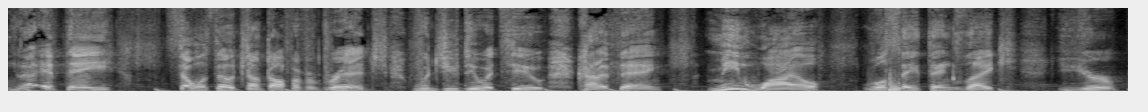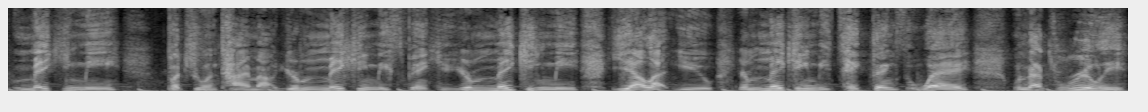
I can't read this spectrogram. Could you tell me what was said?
uh, if they so and so jumped off of a bridge, would you do it too? Kind of thing. Meanwhile, we'll say things like, You're making me put you in timeout. You're making me spank you. You're making me yell at you. You're making me take things away when that's really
